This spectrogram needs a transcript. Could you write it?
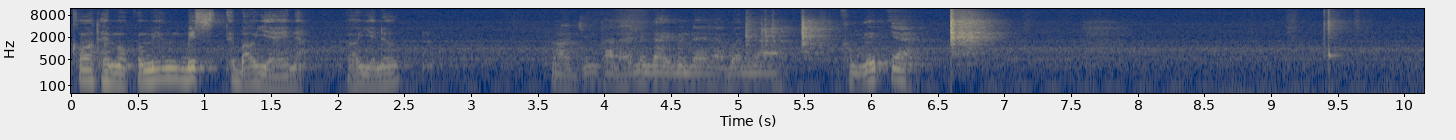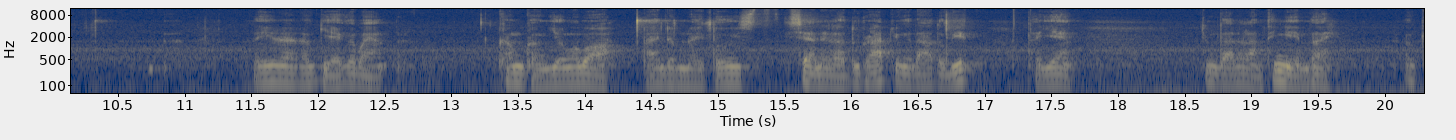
có thêm một cái miếng bít để bảo vệ nè, bảo vệ nước. Rồi, chúng ta để bên đây bên đây là bên à, không clip nha. Lấy ra nó dễ các bạn không cần vô mỡ bò. Tại đùm này tôi, xe này là tôi ráp cho người ta, tôi biết thời gian. Chúng ta đã làm thí nghiệm thôi ok.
